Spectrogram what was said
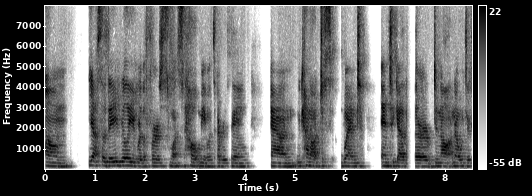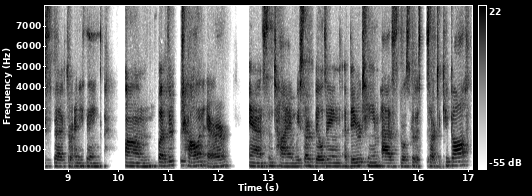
Um, yeah, so they really were the first ones to help me with everything. And we kind of just went in together, did not know what to expect or anything. Um, but through trial and error and some time, we started building a bigger team as Girls Coded start to kick off.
